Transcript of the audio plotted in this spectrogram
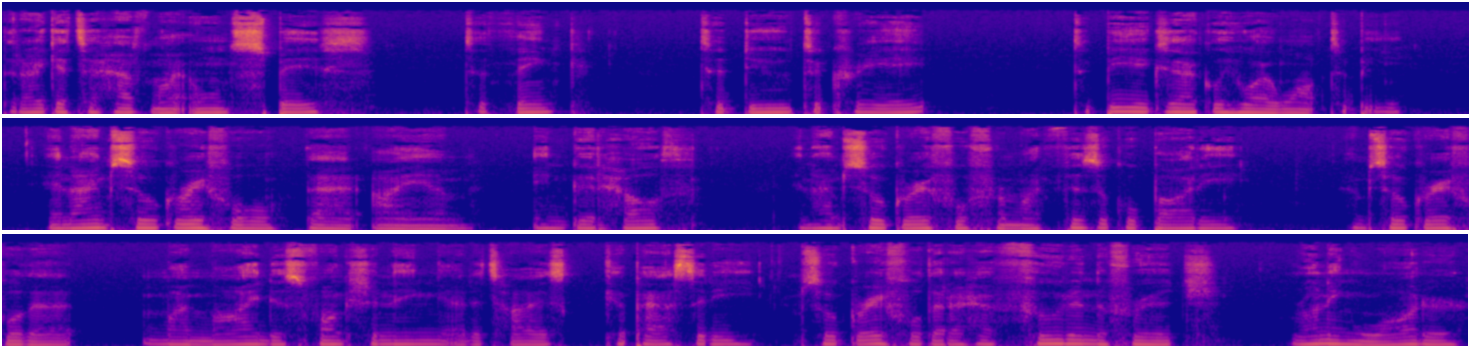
that I get to have my own space to think, to do, to create, to be exactly who I want to be. And I'm so grateful that I am in good health and I'm so grateful for my physical body. I'm so grateful that my mind is functioning at its highest capacity. I'm so grateful that I have food in the fridge, running water.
